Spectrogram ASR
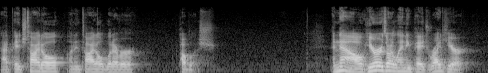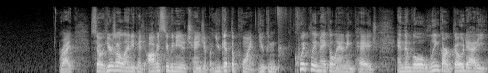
add page title, unentitled, whatever, publish. And now here is our landing page right here right? So here's our landing page. Obviously, we need to change it, but you get the point. You can quickly make a landing page, and then we'll link our GoDaddy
